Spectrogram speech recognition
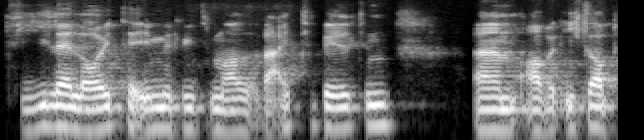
viele Leute immer wieder mal weiterbilden. Ähm, aber ich glaube,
